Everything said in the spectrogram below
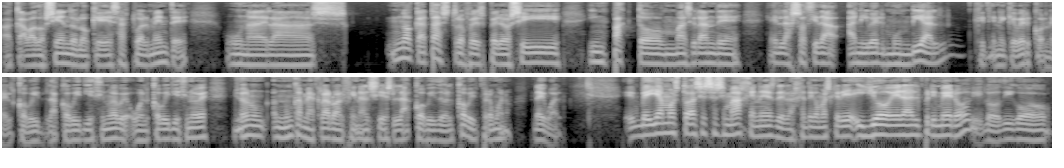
ha acabado siendo lo que es actualmente una de las no catástrofes, pero sí impacto más grande en la sociedad a nivel mundial, que tiene que ver con el COVID, la COVID-19 o el COVID-19. Yo nunca me aclaro al final si es la COVID o el COVID, pero bueno, da igual. Eh, veíamos todas esas imágenes de la gente con mascarilla y yo era el primero, y lo digo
